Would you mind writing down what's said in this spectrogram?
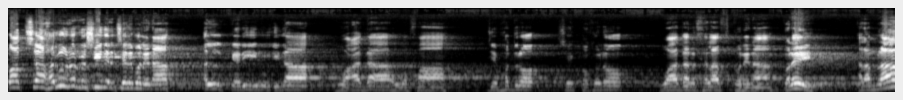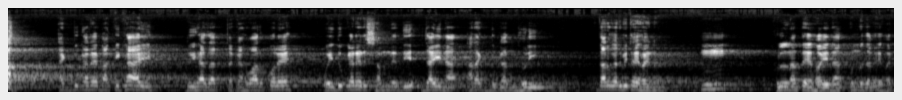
বাদশাহ হারুন রশিদের ছেলে বলে না, আল করিম ইদা ওয়াদা ওয়াফা। যে ভদ্র সে কখনো ওয়াদার খেলাফ করে না। করে? আর আমরা এক দোকানে বাকি খাই। দুই হাজার টাকা হওয়ার পরে ওই দোকানের সামনে দিয়ে যাই না আর দোকান ধরি। দারোগার বিটাই হয় না। হুম খুলনাতে হয় না, অন্য জায়গায় হয়।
